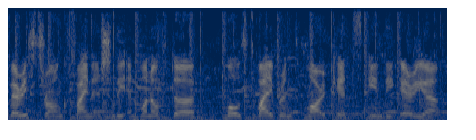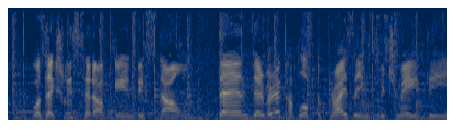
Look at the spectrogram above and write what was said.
very strong financially and one of the most vibrant markets in the area was actually set up in this town then there were a couple of uprisings which made the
